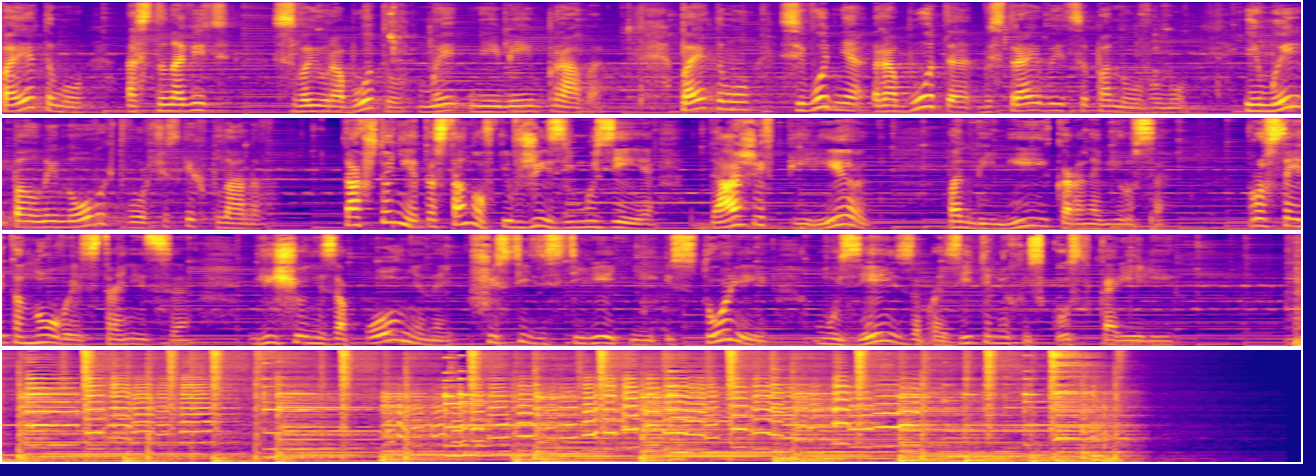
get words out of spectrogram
Поэтому остановить свою работу мы не имеем права. Поэтому сегодня работа выстраивается по-новому, и мы полны новых творческих планов. Так что нет остановки в жизни музея даже в период пандемии коронавируса. Просто это новая страница еще не заполненной 60-летней истории Музея изобразительных искусств Карелии.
